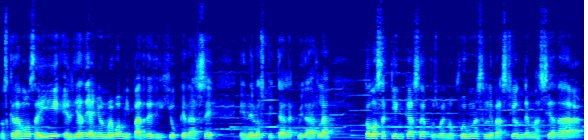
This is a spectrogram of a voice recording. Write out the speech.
nos quedamos ahí. El día de Año Nuevo mi padre eligió quedarse en el hospital a cuidarla todos aquí en casa, pues bueno, fue una celebración demasiada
